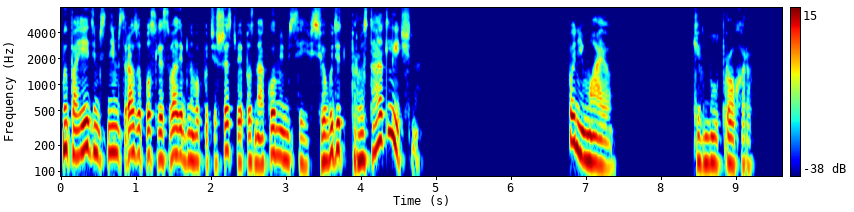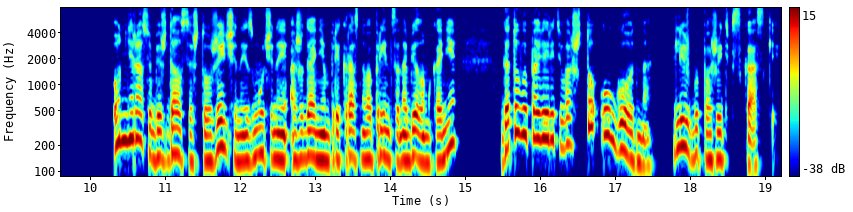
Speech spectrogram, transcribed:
Мы поедем с ним сразу после свадебного путешествия, познакомимся, и все будет просто отлично. Понимаю, кивнул Прохоров. Он не раз убеждался, что женщины, измученные ожиданием прекрасного принца на белом коне, готовы поверить во что угодно, лишь бы пожить в сказке.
